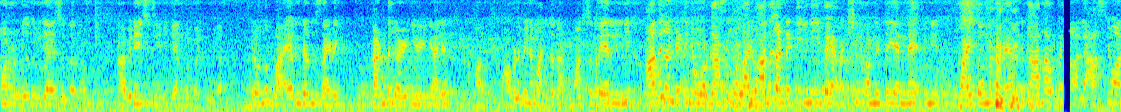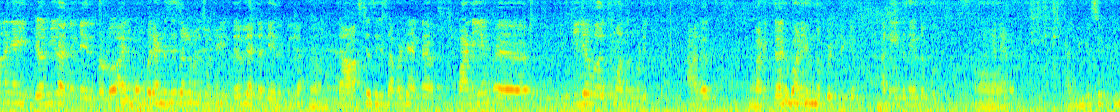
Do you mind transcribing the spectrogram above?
ക്യാമറ ഉണ്ട് എന്ന് വിചാരിച്ചിട്ടൊന്നും അഭിനയിച്ച് ജീവിക്കാനൊന്നും പറ്റില്ല. ഒന്ന് വയറിന്റെ ഒന്ന് സൈഡ് കണ്ടു കഴിഞ്ഞു കഴിഞ്ഞാൽ അവൾ പിന്നെ മറ്റതാണ്. മറിച്ച് പേരിൽ ഇനി അത് കണ്ടിട്ട് ഇനി ഓർഗാസം കൊള്ളാനും അത് കണ്ടിട്ട് ഇനി ഇപ്പൊ ഇറക്ഷൻ വന്നിട്ട് എന്നെ ഇനി വായിത്തോന്ന് പറയാൻ കാരണം അവർക്ക് ലാസ്റ്റ് മാത്രമേ ഞാൻ ഇന്റർവ്യൂ അറ്റൻഡ് ചെയ്തിട്ടുള്ളൂ. അതിന് മുമ്പ് രണ്ട് സീസണിൽ വിളിച്ചു പക്ഷേ ഇന്റർവ്യൂ അറ്റൻഡ് ചെയ്തിട്ടില്ല. ലാസ്റ്റ് സീസൺ പക്ഷെ എന്റെ പണിയും ഇന്റീരിയർ വർക്ക് മാത്രം കൂടി ആകെ പണിക്കാർ പണിയുന്നപ്പോഴത്തേക്കും അത് നീണ്ടു നീണ്ടു പോയി. അങ്ങനെയാണ്. അല്ലെങ്കിൽ ശരിക്കും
